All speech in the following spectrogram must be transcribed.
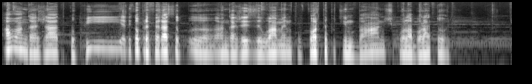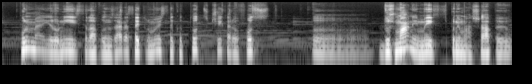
au angajat copii, adică au preferat să uh, angajeze oameni cu foarte puțin bani și colaboratori. Culmea ironiei este la vânzarea site-ului meu este că toți cei care au fost uh, dușmanii mei, să spunem așa, pe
